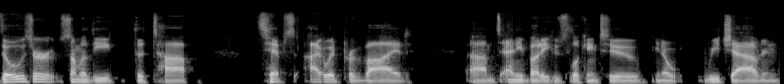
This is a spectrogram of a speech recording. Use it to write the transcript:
those are some of the the top tips I would provide um, to anybody who's looking to you know reach out and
